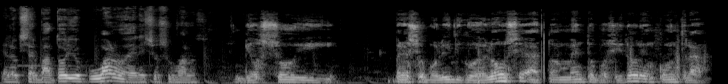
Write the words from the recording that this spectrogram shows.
el Observatorio Cubano de Derechos Humanos. Yo soy preso político del 11, actualmente opositor en contra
